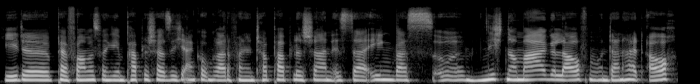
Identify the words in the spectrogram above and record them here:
jede Performance von jedem Publisher sich angucken, gerade von den Top-Publishern, ist da irgendwas äh, nicht normal gelaufen und dann halt auch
